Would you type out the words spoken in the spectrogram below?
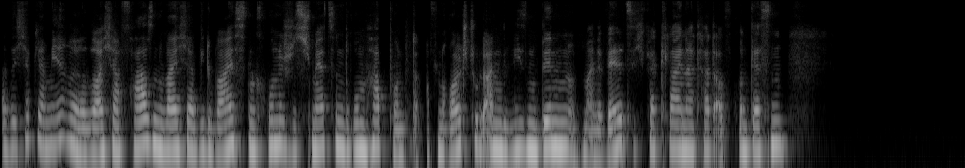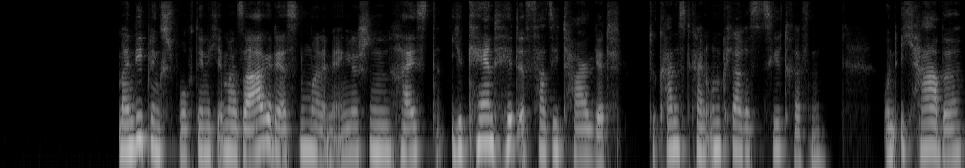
Also ich habe ja mehrere solcher Phasen, weil ich ja, wie du weißt, ein chronisches Schmerzsyndrom habe und auf einen Rollstuhl angewiesen bin und meine Welt sich verkleinert hat aufgrund dessen. Mein Lieblingsspruch, den ich immer sage, der ist nun mal im Englischen, heißt, You can't hit a fuzzy target. Du kannst kein unklares Ziel treffen. Und ich habe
